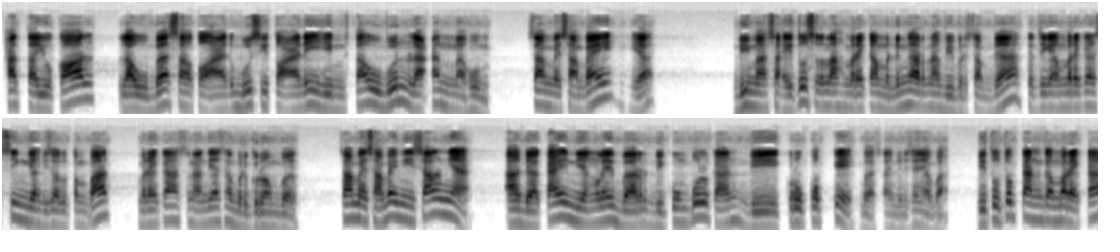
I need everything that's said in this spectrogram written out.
Hatta yukal lau busita alaihim thawbun la'ammahum sampai-sampai ya di masa itu setelah mereka mendengar Nabi bersabda ketika mereka singgah di suatu tempat mereka senantiasa bergerombol. Sampai-sampai misalnya ada kain yang lebar dikumpulkan di ke bahasa Indonesia Pak. Ditutupkan ke mereka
